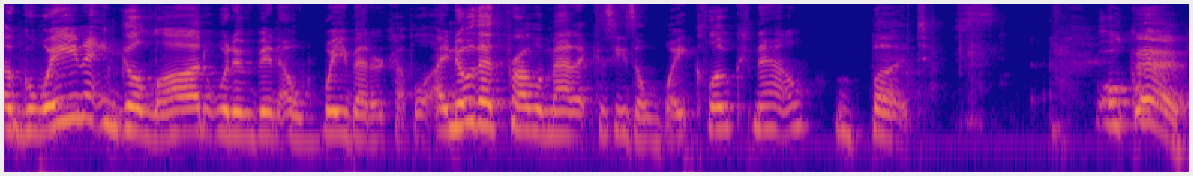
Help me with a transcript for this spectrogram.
Egwene and Galad would have been a way better couple. I know that's problematic because he's a white cloak now, but Okay.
